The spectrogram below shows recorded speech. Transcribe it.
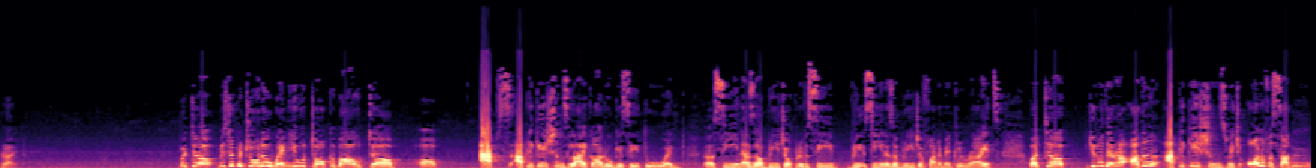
Right. But uh, Mr. Pitroda, when you talk about uh, uh, apps, applications like Arogya Setu and uh, seen as a breach of privacy, bre- seen as a breach of fundamental rights, but uh, you know there are other applications which all of a sudden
